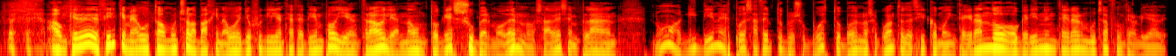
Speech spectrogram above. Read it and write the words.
Aunque he de decir que me ha gustado mucho la página web. Yo fui cliente hace tiempo y he entrado y le han dado un toque súper moderno, ¿sabes? En plan, no, aquí tienes, puedes hacer tu presupuesto, puedes no sé cuánto. Es decir, como integrando o queriendo integrar muchas funcionalidades.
